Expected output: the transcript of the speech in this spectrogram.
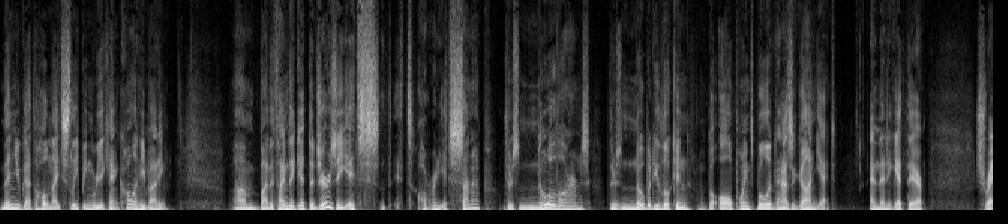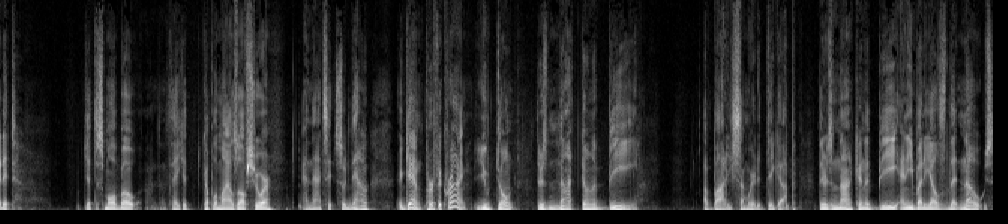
then you've got the whole night sleeping where you can't call mm-hmm. anybody. Um, by the time they get to Jersey, it's it's already it's sunup. There's no alarms. There's nobody looking. The all points bullet hasn't gone yet. And then you get there, shred it, get the small boat, take it a couple of miles offshore, and that's it. So now, again, perfect crime. You don't. There's not going to be a body somewhere to dig up. There's not going to be anybody else that knows.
